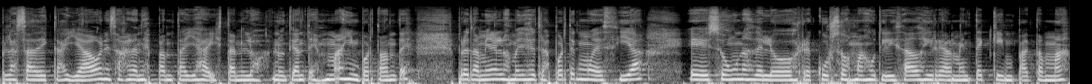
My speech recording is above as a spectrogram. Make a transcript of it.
plaza de Callao, en esas grandes pantallas, ahí están los anunciantes más importantes, pero también en los medios de transporte, como decía, eh, son uno de los recursos más utilizados y realmente que impactan más.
